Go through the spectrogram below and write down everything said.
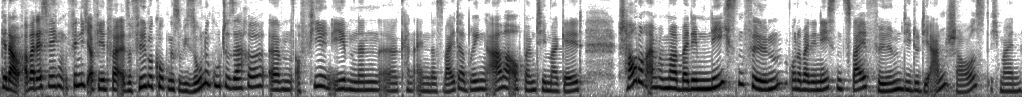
Genau, aber deswegen finde ich auf jeden Fall, also Filme gucken ist sowieso eine gute Sache. Ähm, auf vielen Ebenen äh, kann einen das weiterbringen, aber auch beim Thema Geld. Schau doch einfach mal bei dem nächsten Film oder bei den nächsten zwei Filmen, die du dir anschaust. Ich meine,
